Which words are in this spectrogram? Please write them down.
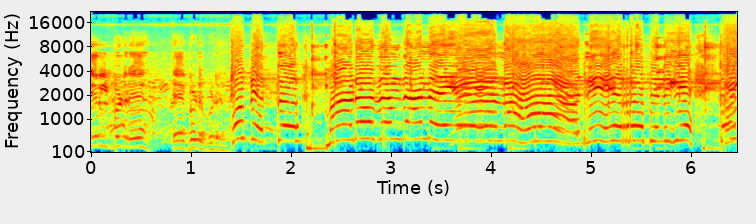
ಇರ್ಲಿ ಬಿಡ್ರಿ. ಏ ಬಿಡ್ರಿ. ಬಿಡ್ರಿ ಮಾಡೋದಂದ ನೀರ ಬಿಂದಿಗೆ ಕೈ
